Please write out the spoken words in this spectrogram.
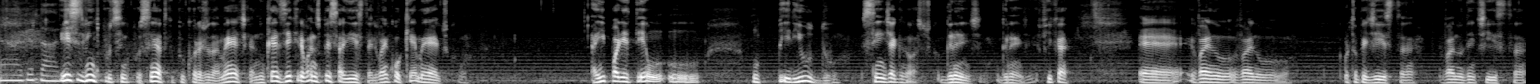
Ah, é verdade. Esses 25% que procura ajuda médica, não quer dizer que ele vai no especialista, ele vai em qualquer médico. Aí pode ter um, um, um período sem diagnóstico, grande, grande. Fica, é, vai, no, vai no ortopedista, vai no dentista,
